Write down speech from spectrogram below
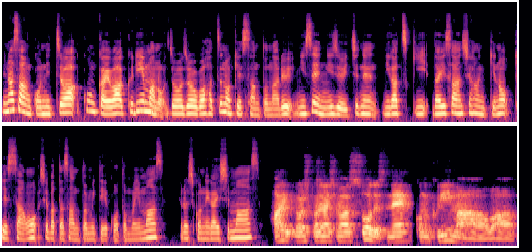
皆さんこんにちは。今回はクリーマの上場後初の決算となる2021年2月期第3四半期の決算を柴田さんと見ていこうと思います。よろしくお願いします。はいよろしくお願いします。そうですね。このクリーマーは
